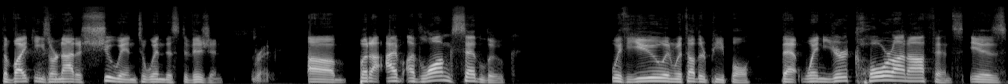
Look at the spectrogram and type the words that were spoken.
The Vikings are not a shoe in to win this division. Right. Um, but I've I've long said, Luke, with you and with other people, that when your core on offense is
